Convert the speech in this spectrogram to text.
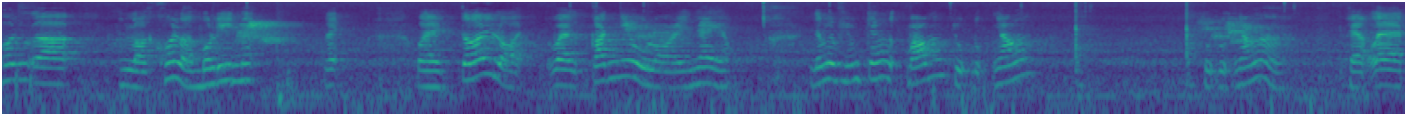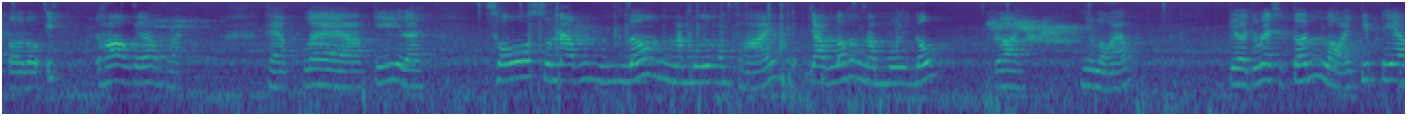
khối uh, loại khối lượng boolean đấy đấy. Về tới loại và có nhiều loại này không giống như phím trắng được bấm chuột được nhấn. Chuột được nhấn à. Hoặc là tọa độ ít. Không cái đó không phải hoặc là cái gì đây? Số số 5 lớn hơn 50 không phải. 100 lớn hơn 50 đúng. Rồi nhiều loại không? Giờ chúng ta sẽ tính loại tiếp theo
